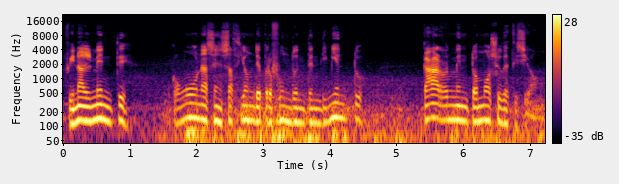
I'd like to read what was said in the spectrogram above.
Finalmente, con una sensación de profundo entendimiento, Carmen tomó su decisión.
